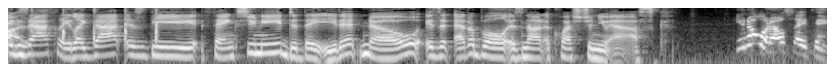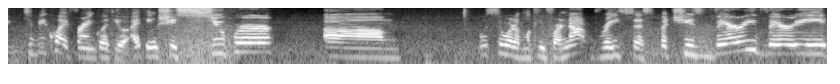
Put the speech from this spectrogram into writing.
exactly like that is the thanks you need did they eat it no is it edible is not a question you ask you know what else I think? To be quite frank with you, I think she's super. Um, what's the word I'm looking for? Not racist, but she's very, very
